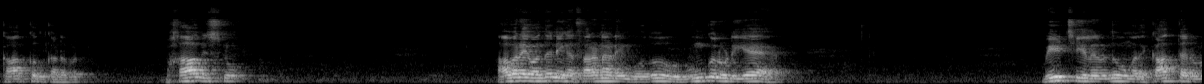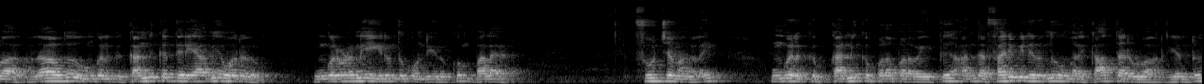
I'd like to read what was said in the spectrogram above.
காக்கும் கடவுள். மகாவிஷ்ணு. அவரை வந்து நீங்கள் சரணடையும் போது உங்களுடைய வீழ்ச்சியிலிருந்து உங்களை காத்தருவார் அதாவது உங்களுக்கு கண்ணுக்கு தெரியாமல் ஒரு உங்களுடனே இருந்து கொண்டிருக்கும் பல சூட்சமங்களை உங்களுக்கு கண்ணுக்கு புலப்பட வைத்து அந்த சரிவிலிருந்து உங்களை காத்தருவார் என்று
